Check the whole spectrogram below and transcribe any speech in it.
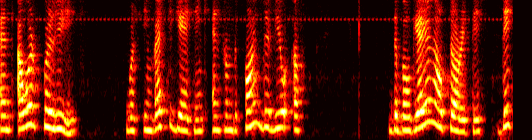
and our police was investigating and from the point of view of the Bulgarian authorities, this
